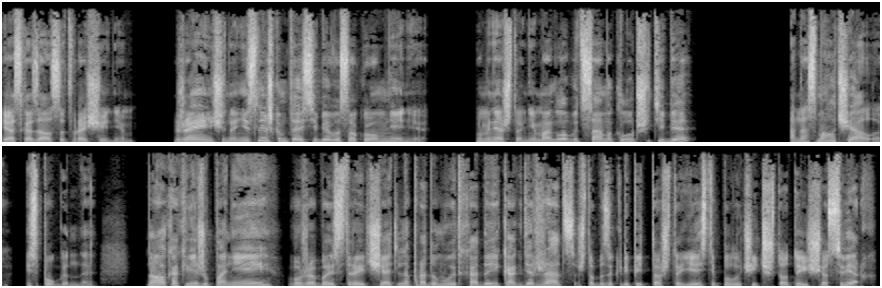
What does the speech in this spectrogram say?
Я сказал с отвращением. «Женщина, не слишком-то о себе высокого мнения. У меня что, не могло быть самок лучше тебя?» Она смолчала, испуганная. Но, как вижу по ней, уже быстро и тщательно продумывает ходы и как держаться, чтобы закрепить то, что есть, и получить что-то еще сверх.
